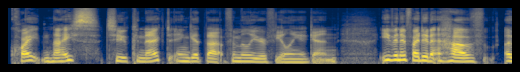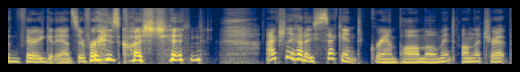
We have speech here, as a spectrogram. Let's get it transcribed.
quite nice to connect and get that familiar feeling again, even if I didn't have a very good answer for his question. I actually had a second grandpa moment on the trip,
